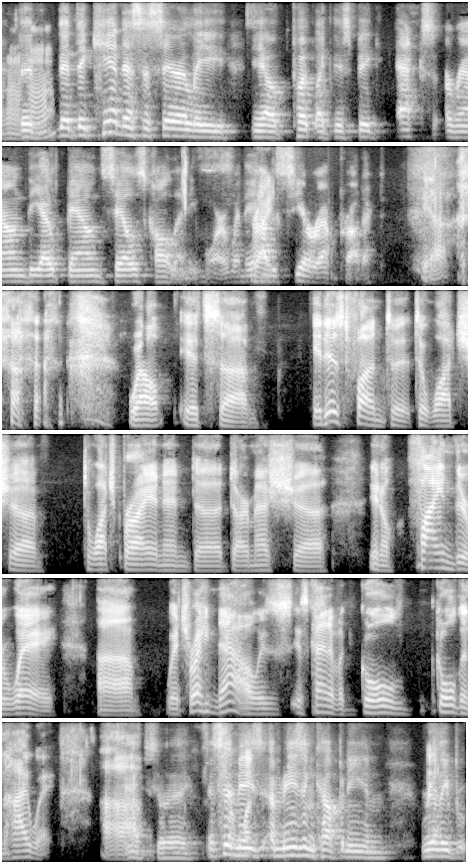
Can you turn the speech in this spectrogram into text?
mm-hmm. that, that they can't necessarily you know put like this big x around the outbound sales call anymore when they right. have a crm product yeah well it's um, it is fun to to watch uh, to watch brian and uh, dharmesh uh, you know find their way um, which right now is is kind of a gold golden highway. Um, Absolutely, it's an amazing, amazing company and really, yeah.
